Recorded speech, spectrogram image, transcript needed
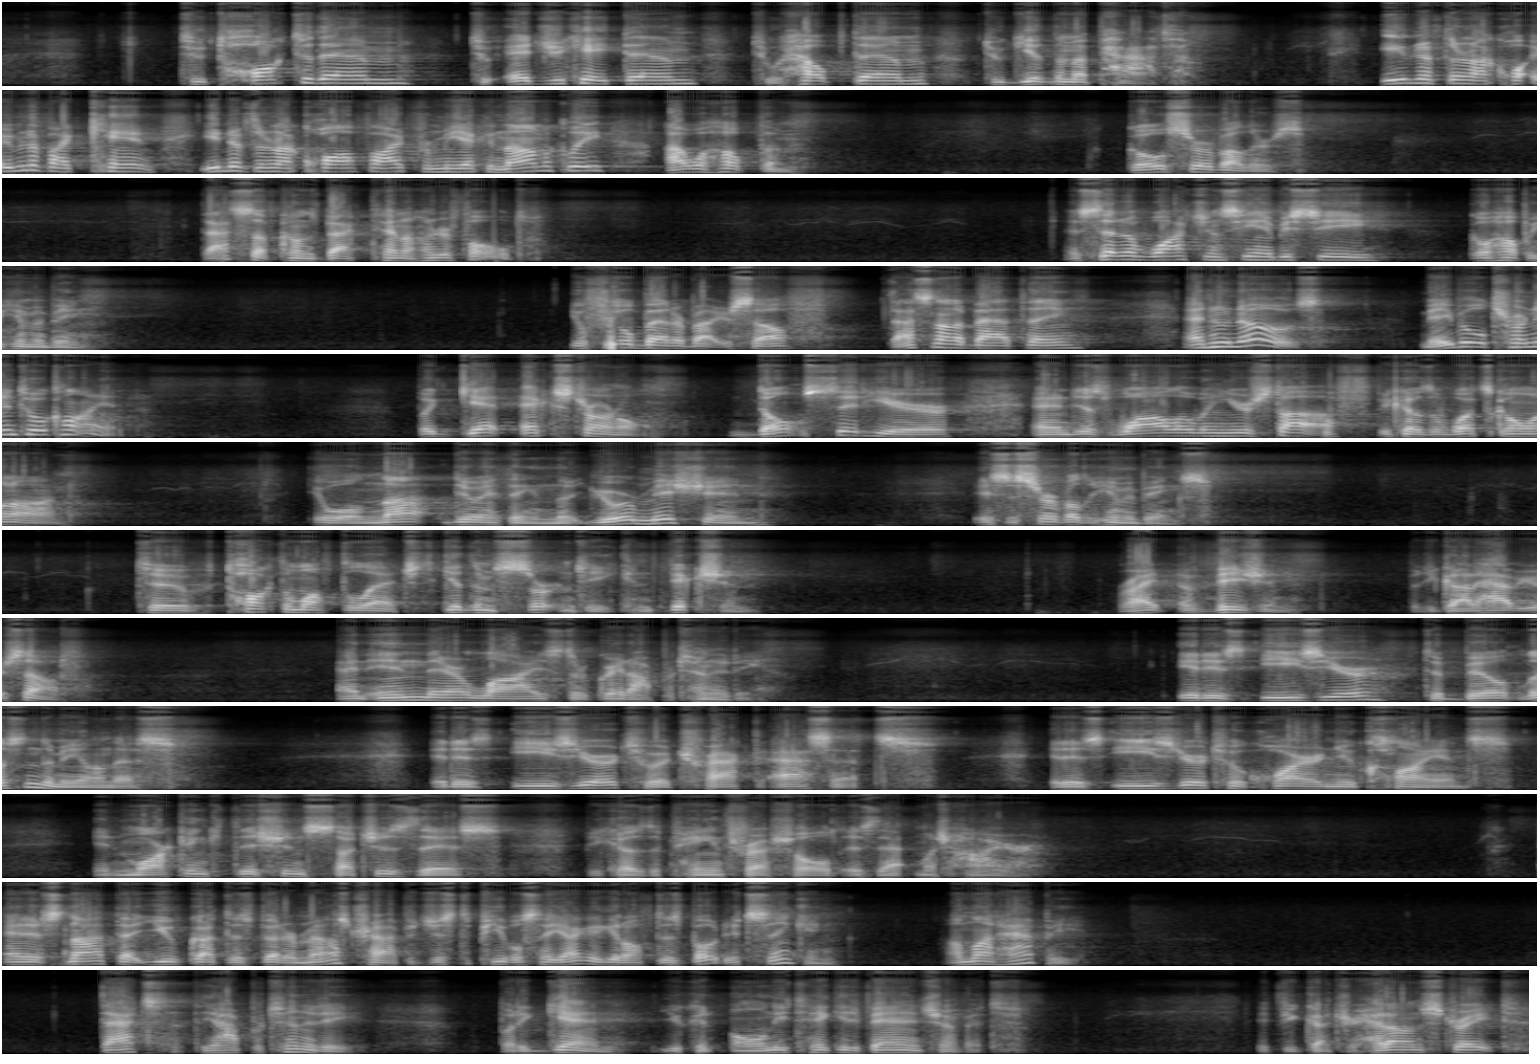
to talk to them, to educate them, to help them, to give them a path. Even if they're not, even if I can't, even if they're not qualified for me economically, I will help them. Go serve others that stuff comes back 10, 100 fold. Instead of watching CNBC, go help a human being. You'll feel better about yourself. That's not a bad thing. And who knows? Maybe it'll turn into a client. But get external. Don't sit here and just wallow in your stuff because of what's going on. It will not do anything. Your mission is to serve other human beings to talk them off the ledge, to give them certainty, conviction, right? A vision. But you got to have it yourself. And in there lies the great opportunity. It is easier to build, listen to me on this. It is easier to attract assets. It is easier to acquire new clients in market conditions such as this because the pain threshold is that much higher. And it's not that you've got this better mousetrap. It's just the people say, I got to get off this boat. It's sinking. I'm not happy. That's the opportunity. But again, you can only take advantage of it if you've got your head on straight,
